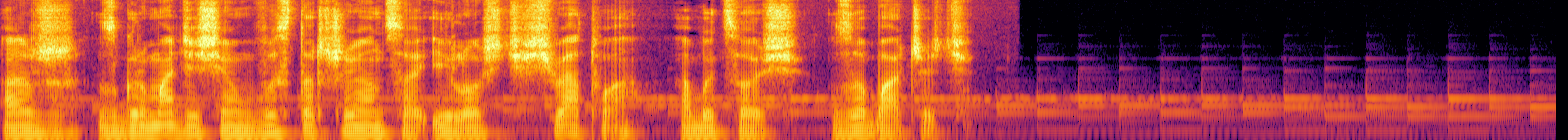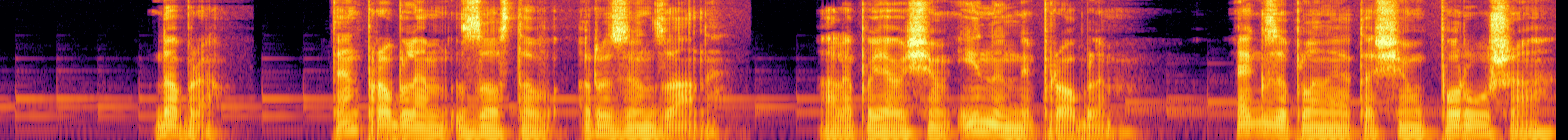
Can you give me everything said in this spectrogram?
aż zgromadzi się wystarczająca ilość światła, aby coś zobaczyć. Dobra, ten problem został rozwiązany, ale pojawia się inny problem. Egzoplaneta się porusza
